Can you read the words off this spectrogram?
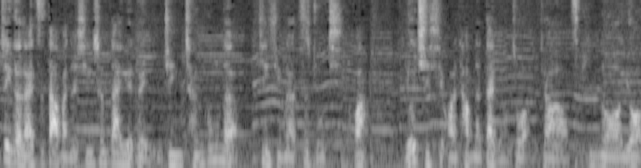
这个来自大阪的新生代乐队已经成功的进行了自主企划，尤其喜欢他们的代表作叫《Skino y o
